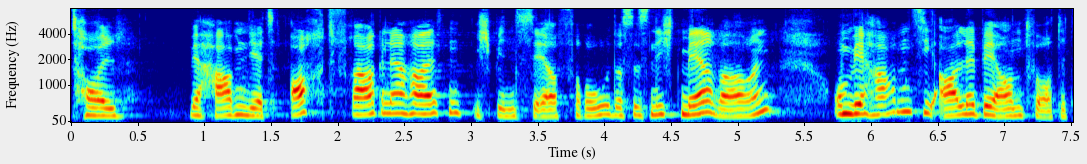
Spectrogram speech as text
Toll. Wir haben jetzt acht Fragen erhalten. Ich bin sehr froh, dass es nicht mehr waren. Und wir haben sie alle beantwortet.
